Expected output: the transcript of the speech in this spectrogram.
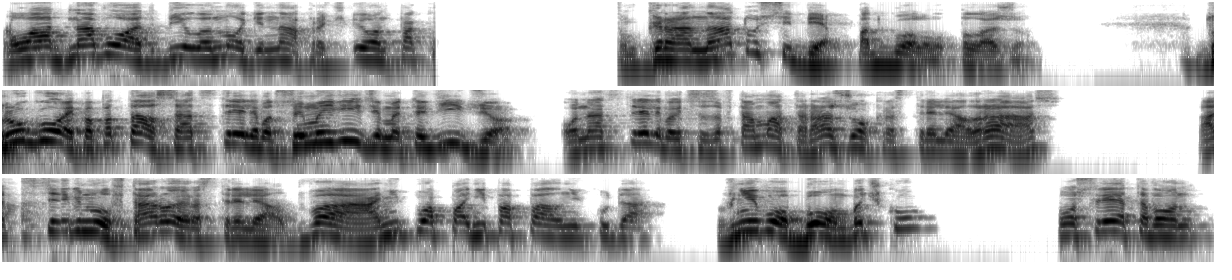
У одного отбило ноги напрочь, и он покойно гранату себе под голову положил. Другой попытался отстреливаться, и мы видим это видео. Он отстреливается из автомата, рожок расстрелял, раз. Отстегнул, второй расстрелял, два, не попал, не попал никуда. В него бомбочку. После этого он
